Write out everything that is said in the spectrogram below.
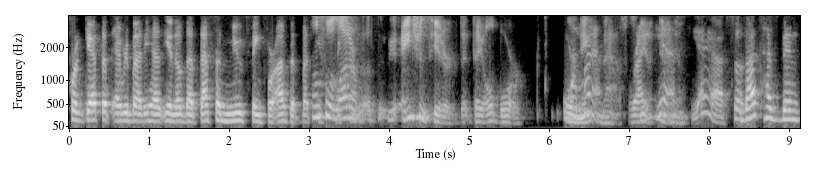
forget that everybody has, you know, that that's a new thing for us. That, but Also, a lot become- of uh, ancient theater that they all wore wore ornate masks, right? Yeah, yeah, yes, yeah, So that has been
